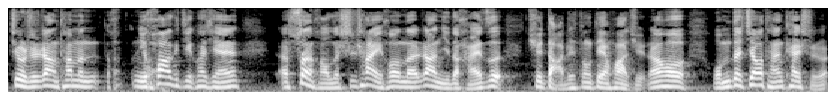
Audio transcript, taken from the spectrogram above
就是让他们，你花个几块钱，呃，算好了时差以后呢，让你的孩子去打这通电话去，然后我们的交谈开始。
